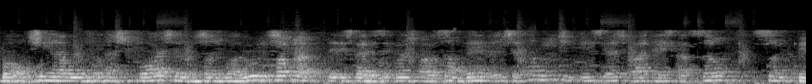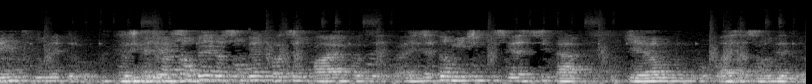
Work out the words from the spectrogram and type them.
Bom, tinha o Fantastic Force, que era o pessoal de Guarulhos. Só para ter esclarecer, quando a gente fala São Bento, a gente é tão íntimo que a gente esquece de falar que é a estação São Bento do metrô. A gente fala São Bento, São Bento pode ser um bairro, pode ser. A gente é tão íntimo que esquece de citar que é o- a estação do metrô.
